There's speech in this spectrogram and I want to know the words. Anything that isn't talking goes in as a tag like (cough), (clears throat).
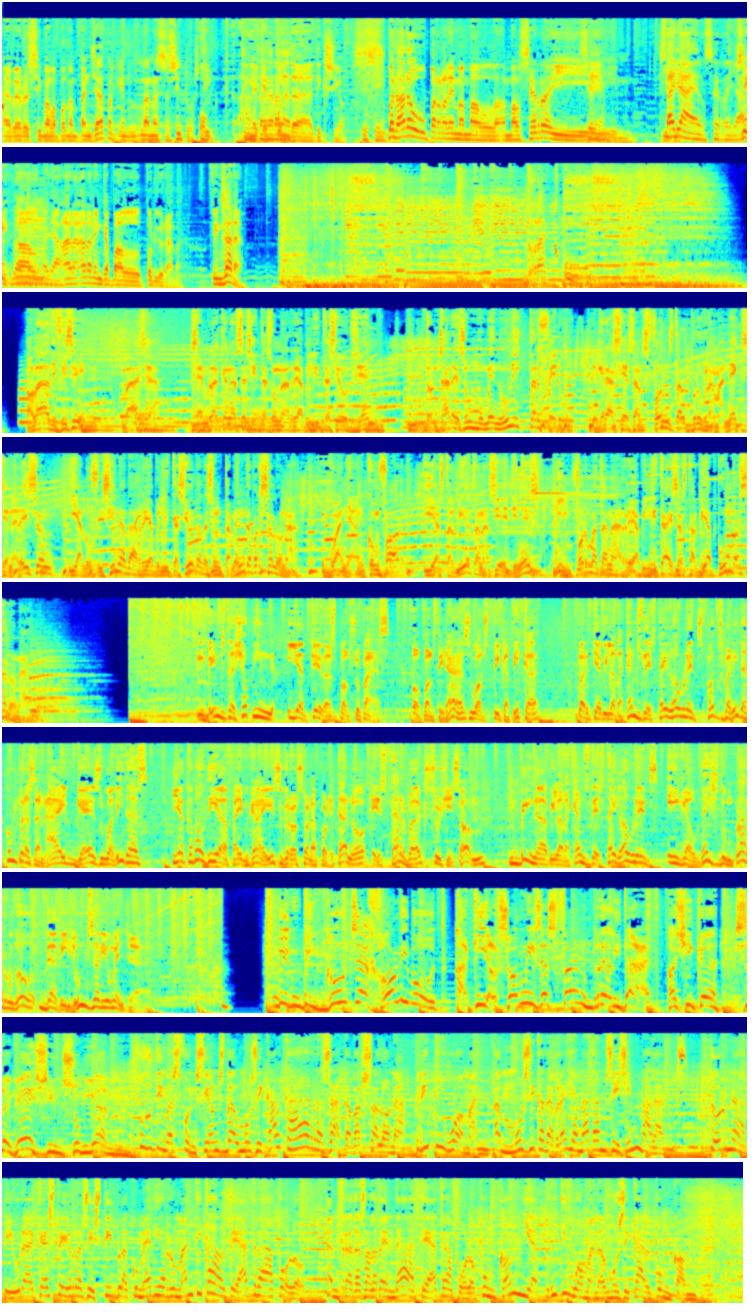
a veure si me la poden penjar, perquè la necessito. Estic, Oh, tinc aquest punt d'addicció. Sí, sí. Bueno, ara ho parlarem amb el, amb el Serra i... Sí. Està allà, eh, el Serra, ja? Sí, el, allà. ara, ara anem cap al programa. Fins ara. RAC 1 Hola, edifici. Vaja, sembla que necessites una rehabilitació urgent. Doncs ara és un moment únic per fer-ho. Gràcies als fons del programa Next Generation i a l'oficina de rehabilitació de l'Ajuntament de Barcelona. Guanya en confort i estalvia't energia i diners. Informa't a rehabilitaesestalviar.barcelona. Vins de shopping i et quedes pels sopars. O pels dinars o els pica-pica. Perquè a Viladecans d'Style Outlets pots venir de compres a Nike, Guess o Adidas i acabar el dia a Five Guys, Grosso Napoletano, Starbucks, Sushi Som. Vine a Viladecans d'Style Outlets i gaudeix d'un pla rodó de dilluns a diumenge. Benvinguts a Hollywood! Aquí els somnis es fan realitat. Així que segueixin somiant. Últimes funcions del musical que ha arrasat a Barcelona. Pretty Woman, amb música de Brian Adams i Jim Balance. Torna a viure aquesta irresistible comèdia romàntica al Teatre Apolo. Entrades a la venda a teatreapolo.com i a prettywomanalmusical.com.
